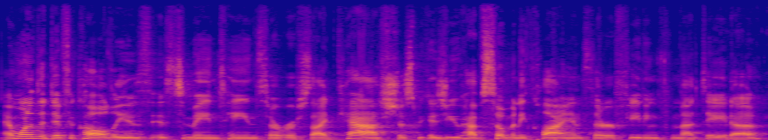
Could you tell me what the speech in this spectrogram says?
and one of the difficulties is to maintain server side cache just because you have so many clients that are feeding from that data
